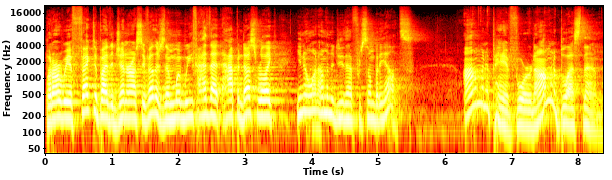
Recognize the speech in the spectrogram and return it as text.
But are we affected by the generosity of others? Then when we've had that happen to us, we're like, you know what? I'm going to do that for somebody else. I'm going to pay it forward. I'm going to bless them.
